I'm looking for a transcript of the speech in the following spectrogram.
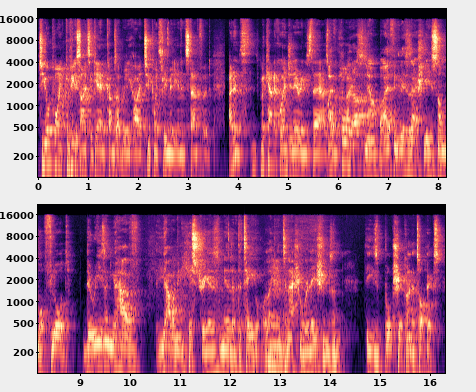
To your point, computer science again comes up really high, 2.3 million in Stanford. I don't th- mechanical engineering is there as one of I've pulled it up now, but I think this is actually somewhat flawed. The reason you have you have I mean history as middle of the table or like international relations and these bullshit kind of topics.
